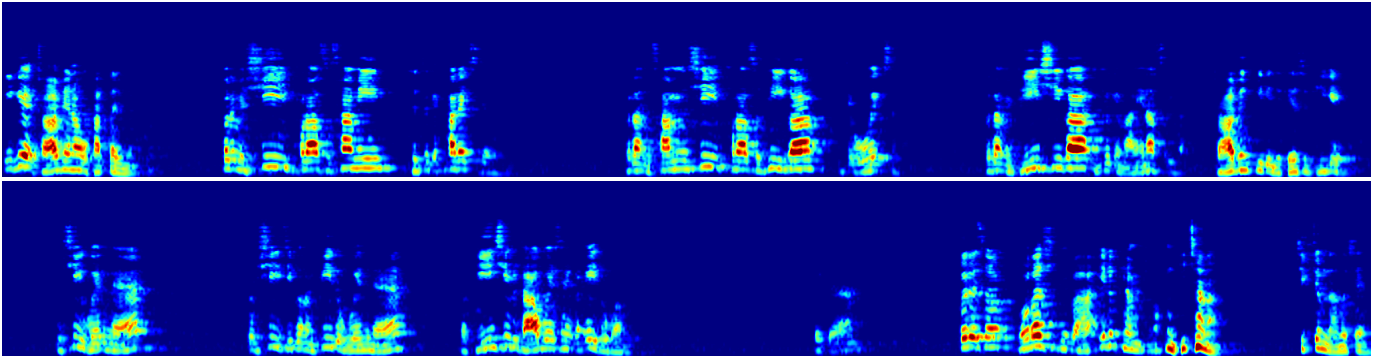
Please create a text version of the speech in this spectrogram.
이게 좌변하고 같다 이 말이죠. 그러면 c 플러스 3이 저쪽에 8x 되고 그 다음에 3C 플러스 B가 이제 5X. 그 다음에 BC가 이쪽에 마이너스 2가. 좌변끼리 이제 개수 비계고. C 구했네. 또 C 지금은 B도 구했네. BC를 다 구했으니까 A도 돼. 그죠? 그래서 보다시피 봐. 이렇게 하면 조금 귀찮아. 직접 나누세요.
